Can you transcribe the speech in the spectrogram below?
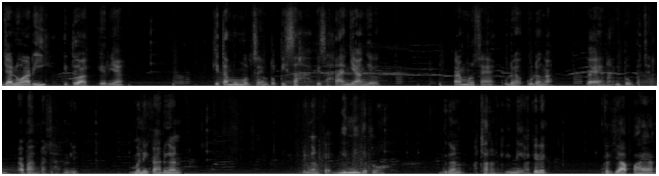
Januari itu akhirnya kita memutuskan untuk pisah pisah ranjang gitu. Karena menurut saya udah udah nggak nggak enak itu pacaran apa pacaran nih menikah dengan dengan kayak gini gitu dengan pacaran gini akhirnya kerja apa yang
